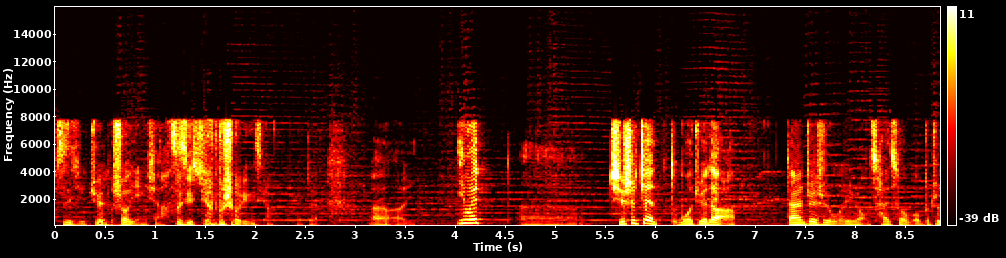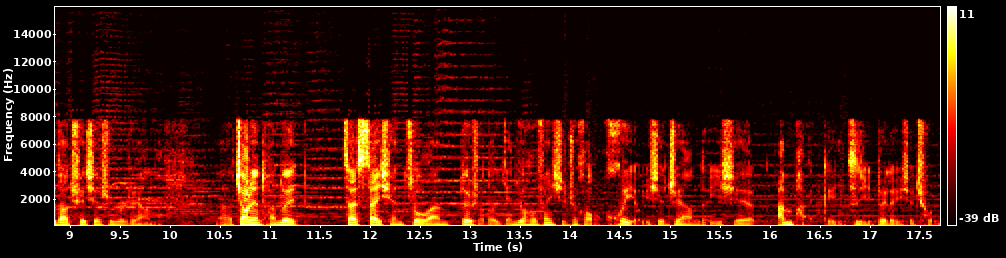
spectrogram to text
自己绝不受影响。自己绝不受影响。对，呃，因为呃，其实这我觉得啊，当然这是我一种猜测，我不知道确切是不是这样的。呃，教练团队在赛前做完对手的研究和分析之后，会有一些这样的一些安排给自己队的一些球员。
